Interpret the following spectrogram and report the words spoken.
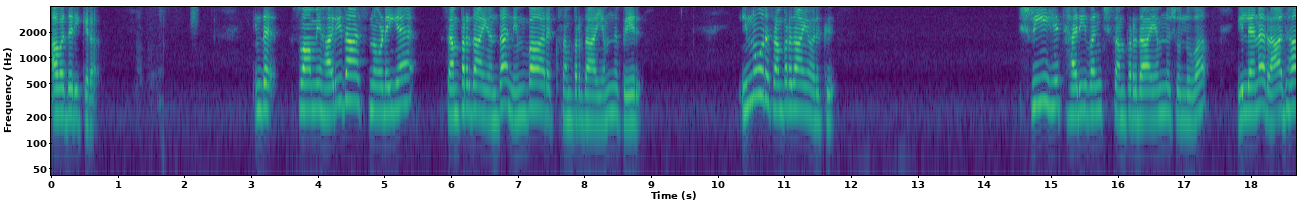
அவதரிக்கிறார். இந்த சுவாமி ஹரிதாஸ்னுடைய சம்பிரதாயம் தான் நிம்பாரக் சம்பிரதாயம்னு பேர். இன்னொரு சம்பிரதாயம் இருக்குது ஸ்ரீஹித் ஹரிவன்ஷ் சம்பிரதாயம்னு சொல்லுவா. இல்லைன்னா ராதா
